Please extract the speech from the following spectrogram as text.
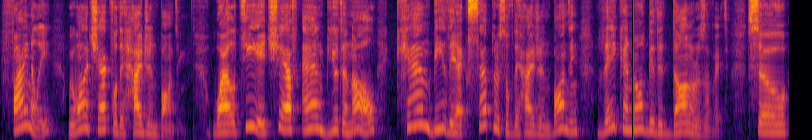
Finally, we want to check for the hydrogen bonding. While THF and butanal can be the acceptors of the hydrogen bonding, they cannot be the donors of it. So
